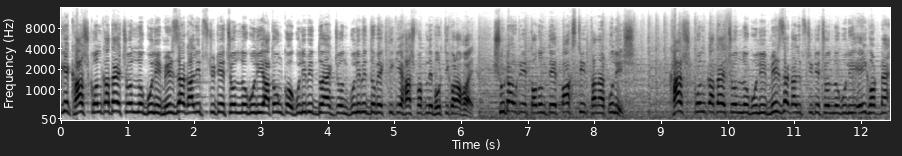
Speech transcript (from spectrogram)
অন্যদিকে খাস কলকাতায় চলল গুলি। মির্জা গালিব স্ট্রিটে চলল গুলি, আতঙ্ক। গুলিবিদ্ধ একজন গুলিবিদ্ধ ব্যক্তিকে হাসপাতালে ভর্তি করা হয়। শুট আউটের তদন্তে পার্ক স্ট্রিট থানার পুলিশ। খাস কলকাতায় চলল গুলি, মির্জা গালিব স্ট্রিটে চলল গুলি। এই ঘটনায়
